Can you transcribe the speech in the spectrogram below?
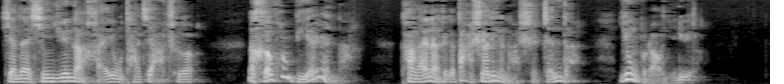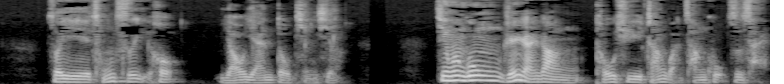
现在新君呢还用他驾车，那何况别人呢？看来呢，这个大赦令呢是真的，用不着疑虑了。所以从此以后，谣言都平息了。晋文公仍然让头须掌管仓库资财。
